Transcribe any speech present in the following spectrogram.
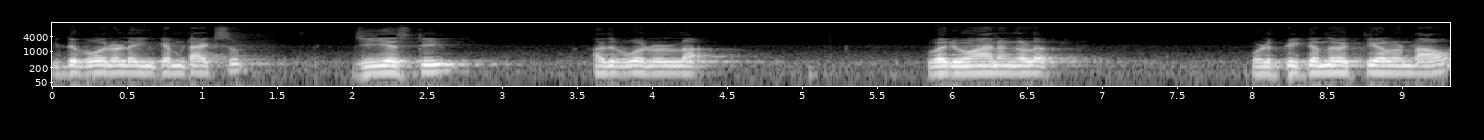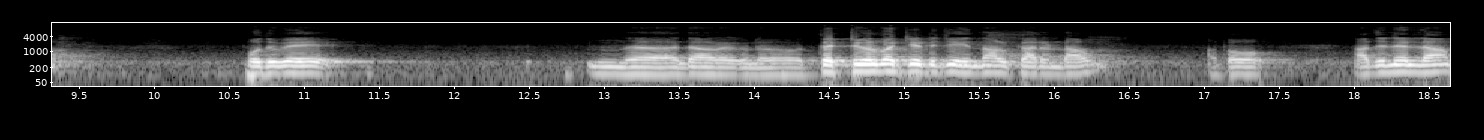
ഇതുപോലുള്ള ഇൻകം ടാക്സും ജി എസ് ടിയും അതുപോലുള്ള വരുമാനങ്ങൾ ഒളിപ്പിക്കുന്ന വ്യക്തികളുണ്ടാവും. പൊതുവെ എന്താ പറയുക തെറ്റുകൾ പറ്റിയിട്ട് ചെയ്യുന്ന ആൾക്കാരുണ്ടാവും. അപ്പോൾ അതിനെല്ലാം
